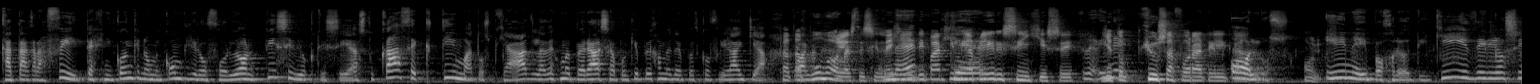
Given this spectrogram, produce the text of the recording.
καταγραφή τεχνικών και νομικών πληροφοριών της ιδιοκτησίας του κάθε κτήματος πια. Δηλαδή, έχουμε περάσει από εκεί που είχαμε τα υποθηκοφυλάκια. Θα τα πούμε όλα στη συνέχεια, ναι, γιατί υπάρχει μια πλήρη σύγχυση είναι... για το ποιους αφορά τελικά. Όλου. Είναι υποχρεωτική η δήλωση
